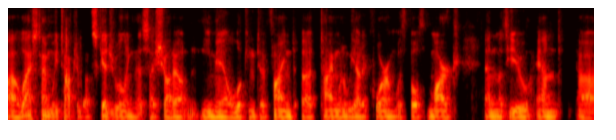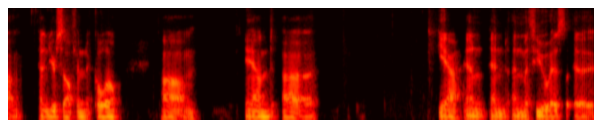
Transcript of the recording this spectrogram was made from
uh, last time we talked about scheduling this, I shot out an email looking to find a time when we had a quorum with both Mark and Matthew and, um, and yourself and Nicolo. Um, and, uh, yeah, and, and, and Matthew has, uh,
